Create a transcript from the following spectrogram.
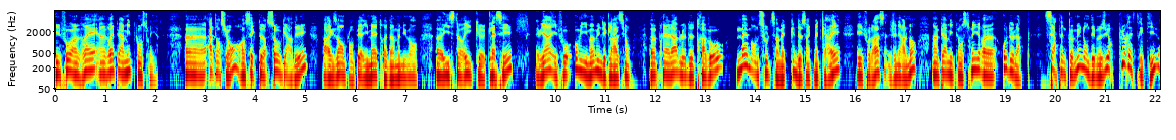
il faut un vrai permis de construire. Euh, attention, en secteur sauvegardé, par exemple en périmètre d'un monument euh, historique euh, classé, eh il faut au minimum une déclaration préalable de travaux, même en dessous de 5 mètres, de 5 mètres carrés, et il faudra généralement un permis de construire au-delà. Certaines communes ont des mesures plus restrictives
